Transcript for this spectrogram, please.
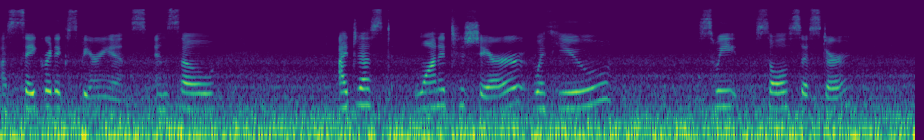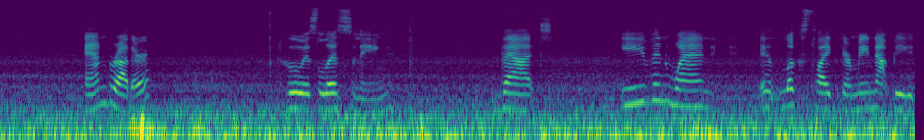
a sacred experience. And so I just wanted to share with you, sweet soul sister and brother who is listening, that even when it looks like there may not be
